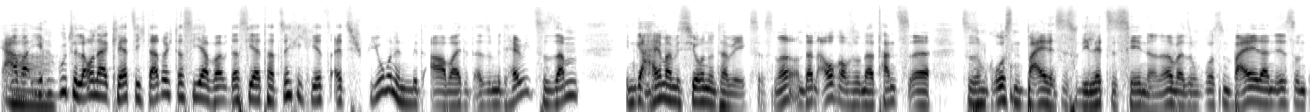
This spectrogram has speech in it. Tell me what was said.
Ja, aber Ah. ihre gute Laune erklärt sich dadurch, dass sie ja, dass sie ja tatsächlich jetzt als Spionin mitarbeitet, also mit Harry zusammen in geheimer Mission unterwegs ist, ne? Und dann auch auf so einer Tanz äh, zu so einem großen Ball, das ist so die letzte Szene, ne? Bei so einem großen Ball dann ist und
